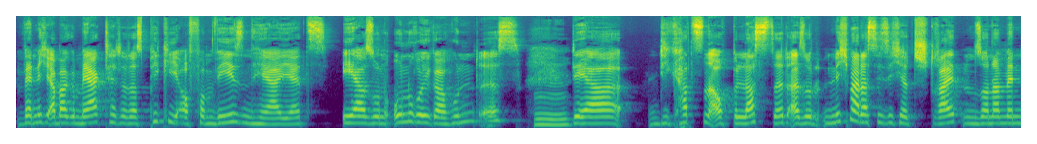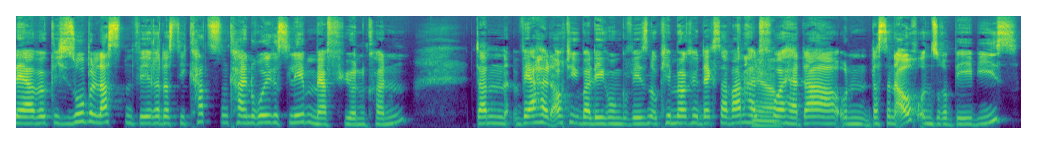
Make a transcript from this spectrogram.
wenn ich aber gemerkt hätte, dass Piki auch vom Wesen her jetzt eher so ein unruhiger Hund ist, Mhm. der die Katzen auch belastet. Also nicht mal, dass sie sich jetzt streiten, sondern wenn der wirklich so belastend wäre, dass die Katzen kein ruhiges Leben mehr führen können, dann wäre halt auch die Überlegung gewesen, okay, Merkel und Dexter waren halt Ja. vorher da und das sind auch unsere Babys.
